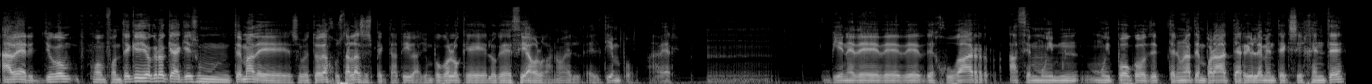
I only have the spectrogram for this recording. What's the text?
A ver, yo con Fonteque yo creo que aquí es un tema de, sobre todo, de ajustar las expectativas y un poco lo que, lo que decía Olga, ¿no? El, tiempo. A ver, mm, viene de, jugar hace muy, muy poco, de tener una temporada terriblemente exigente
